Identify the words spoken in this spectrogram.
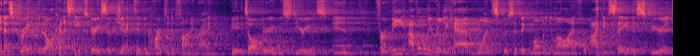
And that's great, but it all kind of seems very subjective and hard to define, right? It's all very mysterious. And for me, I've only really had one specific moment in my life where I could say the Spirit,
